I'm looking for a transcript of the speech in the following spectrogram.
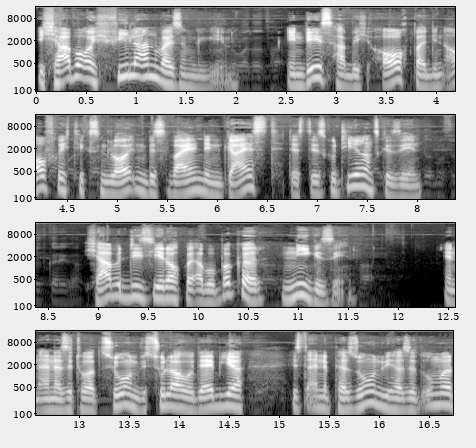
ich habe euch viele Anweisungen gegeben. Indes habe ich auch bei den aufrichtigsten Leuten bisweilen den Geist des Diskutierens gesehen. Ich habe dies jedoch bei Abu Bakr nie gesehen. In einer Situation wie Sulah Hudaybiyah ist eine Person wie Hazrat Umar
